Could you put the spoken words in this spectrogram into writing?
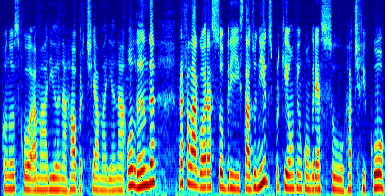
Conosco a Mariana Halbert e a Mariana Holanda para falar agora sobre Estados Unidos, porque ontem o Congresso ratificou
